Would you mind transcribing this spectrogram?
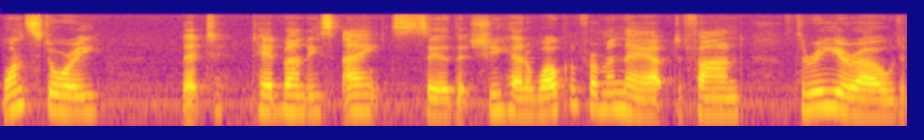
One story that Ted Bundy's aunt said that she had awoken from a nap to find three-year-old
